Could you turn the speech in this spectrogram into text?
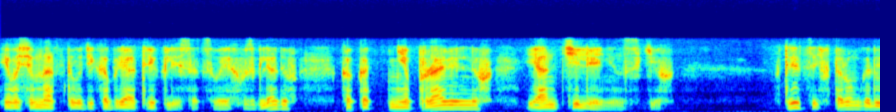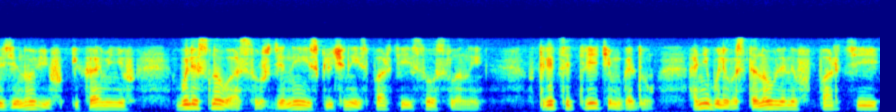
и 18 декабря отреклись от своих взглядов, как от неправильных и антиленинских. В 1932 году Зиновьев и Каменев были снова осуждены, исключены из партии и сосланы. В 1933 году они были восстановлены в партии,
